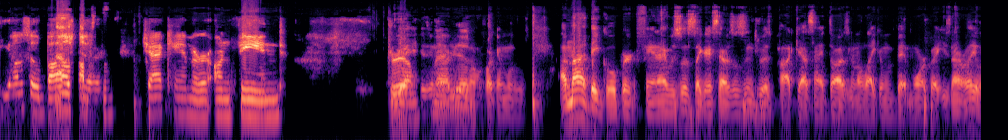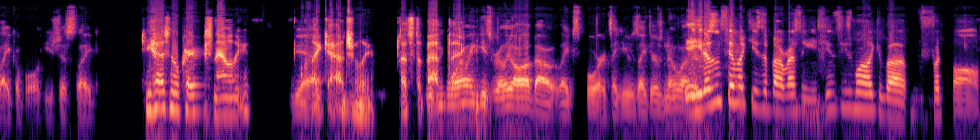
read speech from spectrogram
he also botched No. a jackhammer on Fiend. True. Yeah, he's gonna have his own fucking moves. I'm not a big Goldberg fan. I was just like I said, I was listening to his podcast and I thought I was gonna like him a bit more, but he's not really likable. He's just like He has no personality. yeah. Like actually, that's the bad He's more thing. like he's really all about like sports. Like he was like, there's no other. Yeah, he doesn't seem like he's about wrestling. He seems he's more like about football.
